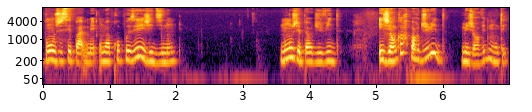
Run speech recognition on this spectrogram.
Bon, je sais pas, mais on m'a proposé et j'ai dit non. Non, j'ai peur du vide. Et j'ai encore peur du vide, mais j'ai envie de monter.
